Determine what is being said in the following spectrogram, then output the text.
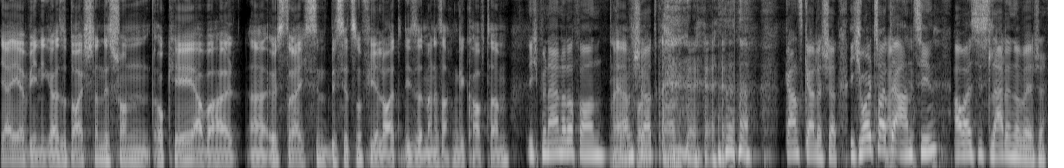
ja, eher weniger. Also Deutschland ist schon okay, aber halt äh, Österreich sind bis jetzt nur vier Leute, die meine Sachen gekauft haben. Ich bin einer davon. Ich Ja, habe ein voll. Shirt gekauft. Ganz geiler Shirt. Ich wollte es heute Danke. anziehen, aber es ist leider nur welche.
